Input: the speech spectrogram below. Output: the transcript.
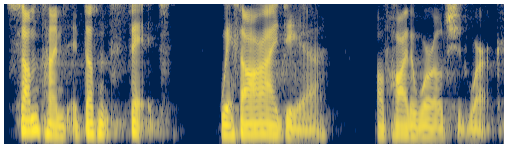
Sometimes it doesn't fit with our idea of how the world should work.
